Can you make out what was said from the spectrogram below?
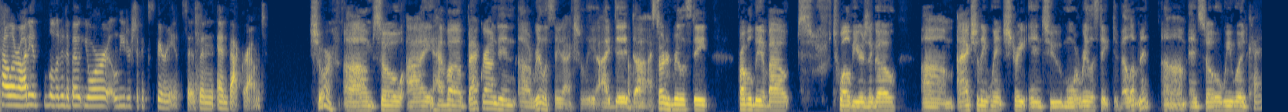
tell our audience a little bit about your leadership experiences and, and background? Sure. Um, so I have a background in uh, real estate. Actually, I did. Uh, I started real estate probably about 12 years ago um, I actually went straight into more real estate development. Um, and so we would okay.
